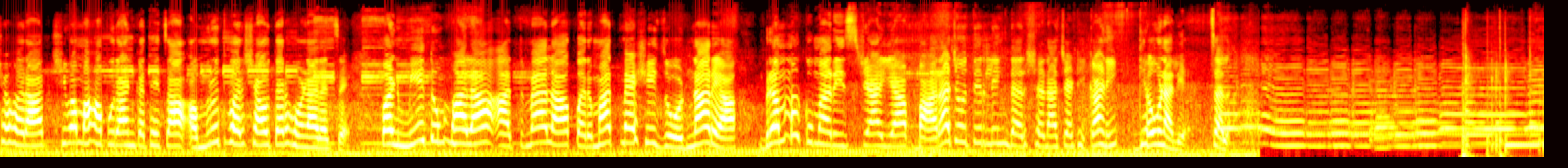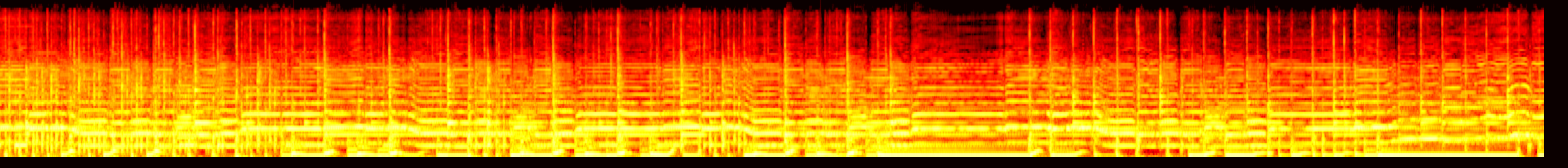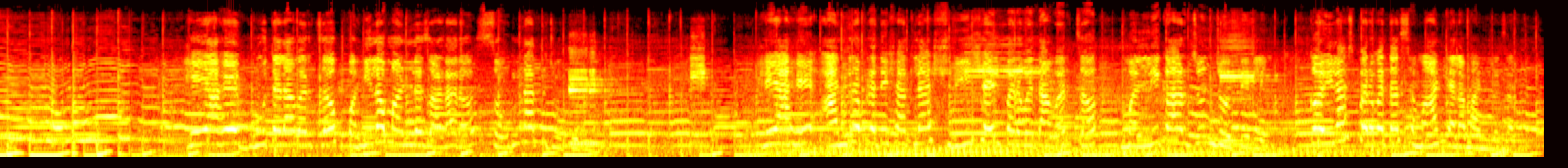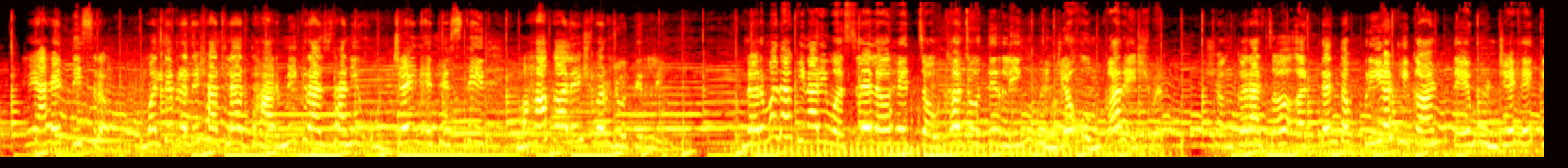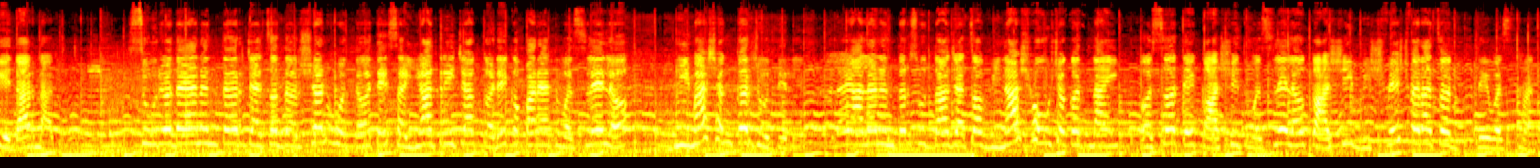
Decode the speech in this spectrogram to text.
शहरात शिवमहापुराण कथेचा अमृत वर्षाव तर होणारच आहे. पण मी तुम्हाला आत्म्याला परमात्म्याशी जोडणाऱ्या ब्रह्मकुमारीजच्या या बारा ज्योतिर्लिंग दर्शनाच्या ठिकाणी घेऊन आली आहे. चला. पहिलं मानलं जाणारं सोमनाथ ज्योतिर्लिंग. हे आहे आंध्र प्रदेशातल्या श्रीशैल पर्वतावरचं मल्लिकार्जुन ज्योतिर्लिंग. कैलास पर्वतासमान याला मानलं जातं. हे आहे तिसरं. मध्य प्रदेशातल्या धार्मिक राजधानी उज्जैन येथे स्थित महाकालेश्वर ज्योतिर्लिंग. नर्मदा किनारी वसलेलं हे चौथं ज्योतिर्लिंग म्हणजे ओंकारेश्वर. शंकराचं अत्यंत प्रिय ठिकाण ते म्हणजे हे केदारनाथ. सूर्योदयानंतर ज्याचं दर्शन होतं ते सह्याद्रीच्या कडेकपाऱ्यात वसलेलं भीमाशंकर ज्योतिर्लिंग. प्रलय आल्यानंतर सुद्धा ज्याचा विनाश होऊ शकत नाही असं ते काशीत वसलेलं काशी विश्वेश्वराचं देवस्थान.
